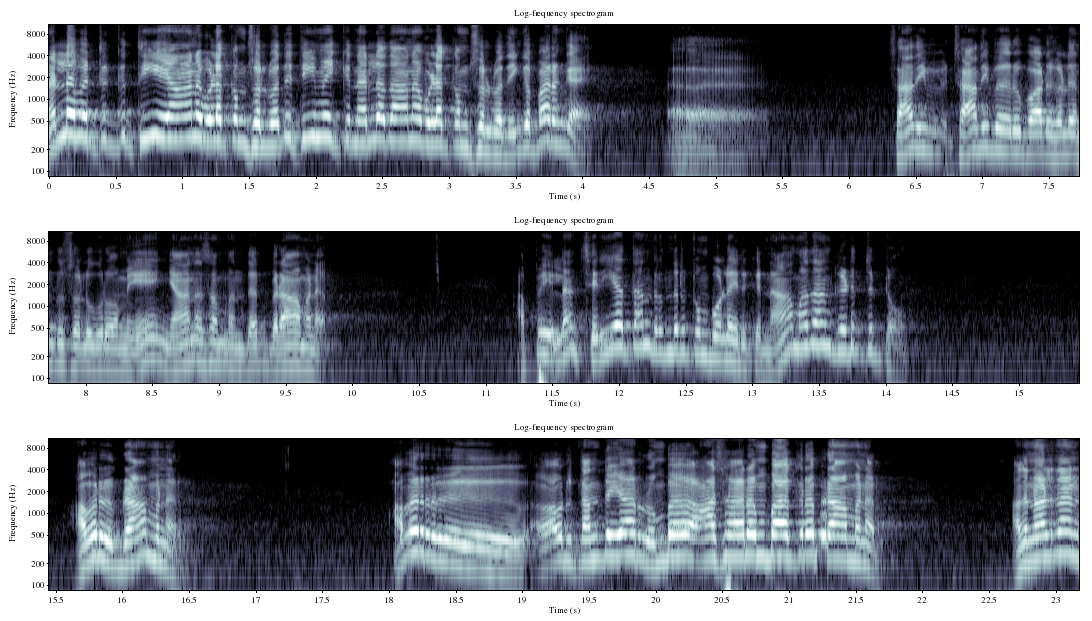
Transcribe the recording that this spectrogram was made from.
நல்லவற்றுக்கு தீயான விளக்கம் சொல்வது தீமைக்கு நல்லதான விளக்கம் சொல்வது. இங்கே பாருங்கள் சாதி சாதி வேறுபாடுகள் என்று சொல்லுகிறோமே ஞான சம்பந்தர் பிராமணர். அப்போ எல்லாம் சரியாக தான் இருந்திருக்கும் போல இருக்குது நாம தான் கெடுத்துட்டோம். அவர் பிராமணர். அவர் அவர் தந்தையார் ரொம்ப ஆசாரம் பார்க்குற பிராமணர். அதனால தான்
